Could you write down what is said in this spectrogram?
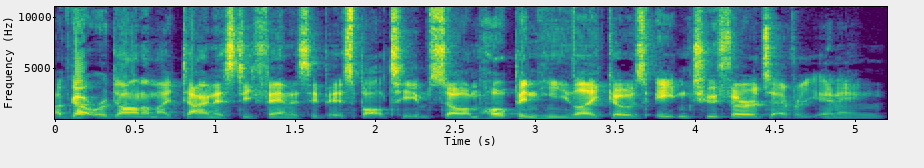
I've got Rodon on my dynasty fantasy baseball team, so I'm hoping he like goes eight and two thirds every inning,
